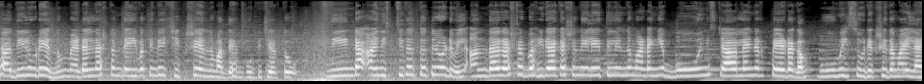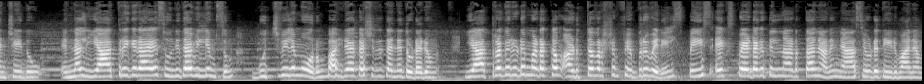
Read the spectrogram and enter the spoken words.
ചതിയിലൂടെയെന്നും മെഡൽ നഷ്ടം ദൈവത്തിന്റെ ശിക്ഷയെന്നും അദ്ദേഹം കൂട്ടിച്ചേർത്തു. നീണ്ട അനിശ്ചിതത്വത്തിനൊടുവിൽ അന്താരാഷ്ട്ര ബഹിരാകാശ നിലയത്തിൽ നിന്ന് മടങ്ങിയ ബോയിങ് സ്റ്റാർലൈനർ പേടകം ഭൂമിയിൽ സുരക്ഷിതമായി ലാൻഡ് ചെയ്തു. എന്നാൽ യാത്രികരായ സുനിത വില്യംസും ബുച്ച് വിലമോറും ബഹിരാകാശത്ത് തന്നെ തുടരും. യാത്രികരുടെ മടക്കം അടുത്ത വർഷം ഫെബ്രുവരിയിൽ സ്പേസ് എക്സ് പേടകത്തിൽ നടത്താനാണ് നാസയുടെ തീരുമാനം.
